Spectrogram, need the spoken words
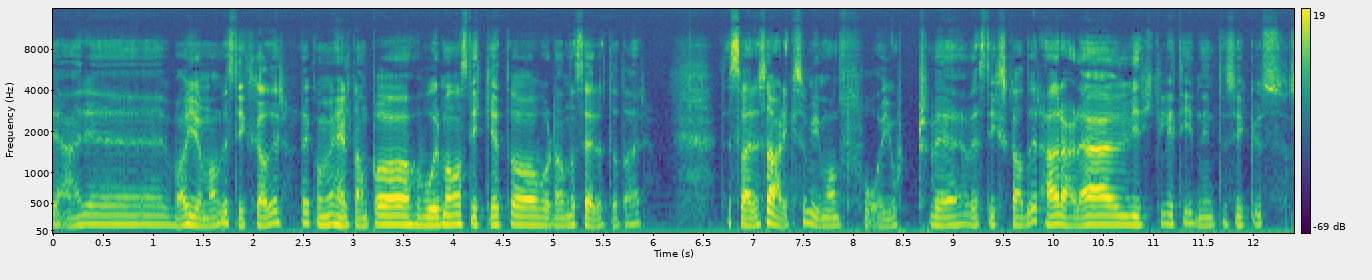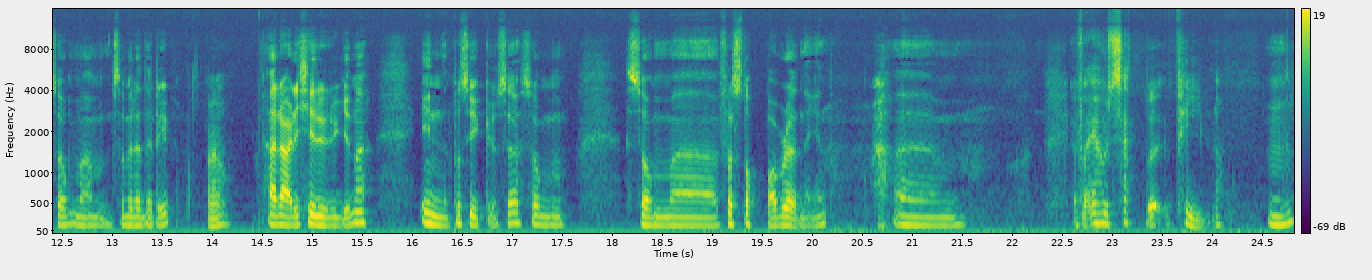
Det er eh, Hva gjør man ved stikkskader? Det kommer jo helt an på hvor man har stikket, og hvordan det ser ut, dette her. Dessverre så er det ikke så mye man får gjort ved, ved stikkskader. Her er det virkelig tiden inn til sykehus som, eh, som redder liv. Ja. Her er det kirurgene inne på sykehuset som, som uh, får stoppa blødningen. Um, Ja, For jeg har jo sett på film, da. Mhm.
